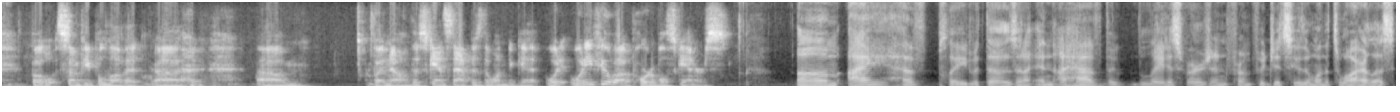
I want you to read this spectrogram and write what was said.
but some people love it. Uh, um, but no, the ScanSnap is the one to get. What What do you feel about portable scanners? Um, I have played with those, and I, and I have the latest version from Fujitsu, the one that's wireless.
